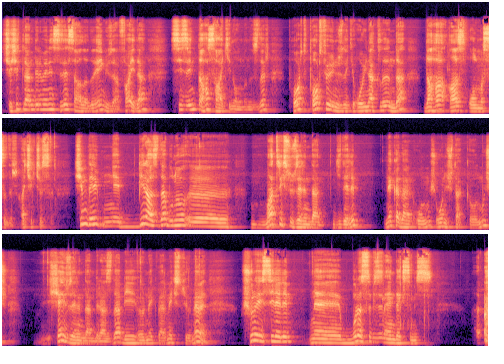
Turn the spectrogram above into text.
çeşitlendirmenin size sağladığı en güzel fayda sizin daha sakin olmanızdır. Port portföyünüzdeki oynaklığın da daha az olmasıdır açıkçası. Şimdi e, biraz da bunu e, Matrix üzerinden gidelim. Ne kadar olmuş? 13 dakika olmuş. Şey üzerinden biraz da bir örnek vermek istiyorum. Evet. Şurayı silelim. E, burası bizim endeksimiz.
